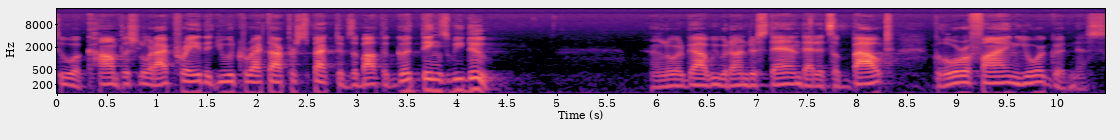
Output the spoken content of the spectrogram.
to accomplish, Lord. I pray that you would correct our perspectives about the good things we do. And Lord God, we would understand that it's about glorifying your goodness,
